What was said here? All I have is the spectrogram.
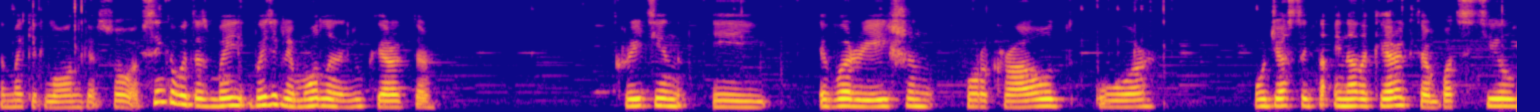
and make it longer. So I think of it as ba basically modeling a new character, creating a, a variation for a crowd or or just another character but still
